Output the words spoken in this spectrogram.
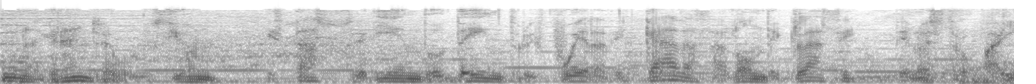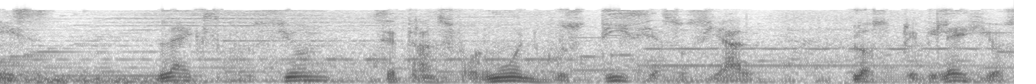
Una gran revolución está sucediendo dentro y fuera de cada salón de clase de nuestro país. La exclusión se transformó en justicia social, los privilegios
